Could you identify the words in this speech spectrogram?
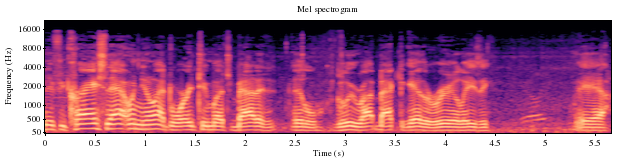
And if you crash that one, you don't have to worry too much about it. It'll glue right back together real easy. Really? Yeah.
